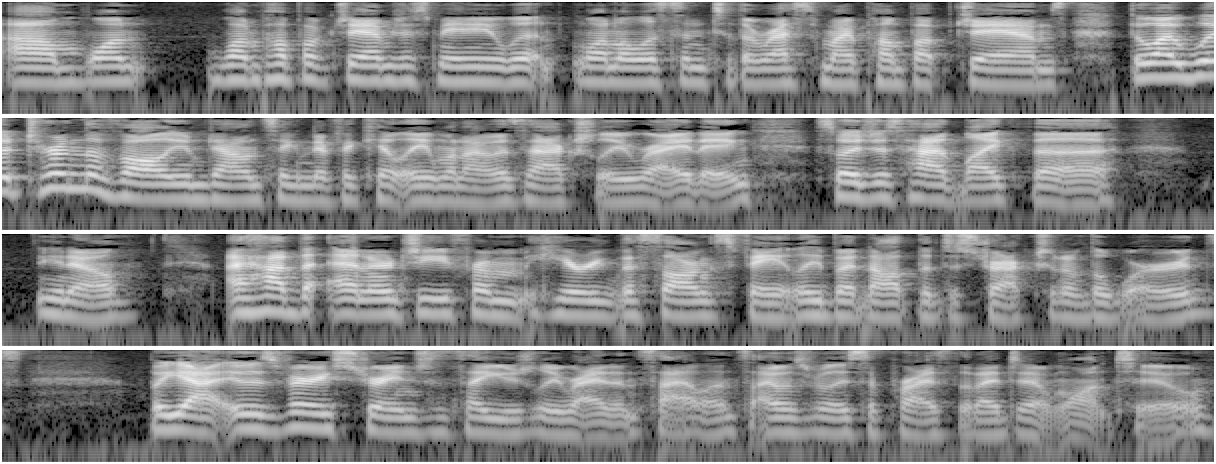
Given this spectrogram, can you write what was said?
Um, one one pump up jam just made me want to listen to the rest of my pump up jams. Though I would turn the volume down significantly when I was actually writing, so I just had like the, you know, I had the energy from hearing the songs faintly, but not the distraction of the words. But yeah, it was very strange since I usually write in silence. I was really surprised that I didn't want to.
